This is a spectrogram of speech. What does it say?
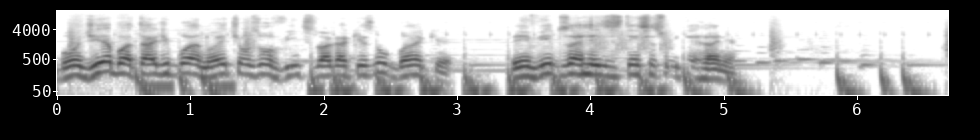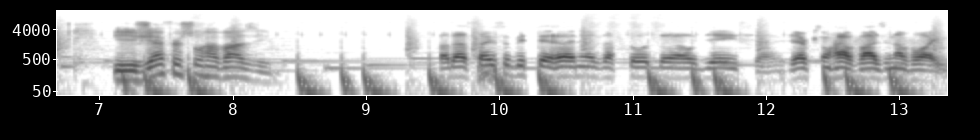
Bom dia, boa tarde e boa noite aos ouvintes do HQs no Bunker. Bem-vindos à Resistência Subterrânea. e Jefferson Ravazzi. Saudações subterrâneas a toda a audiência. Jefferson Ravazzi na voz.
